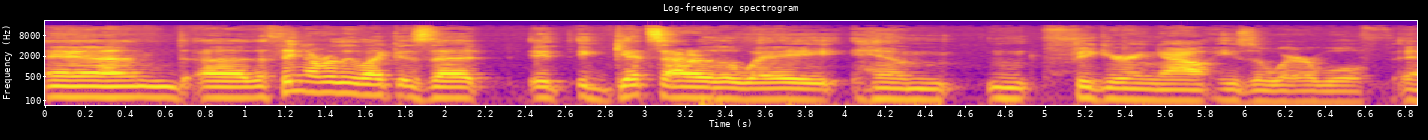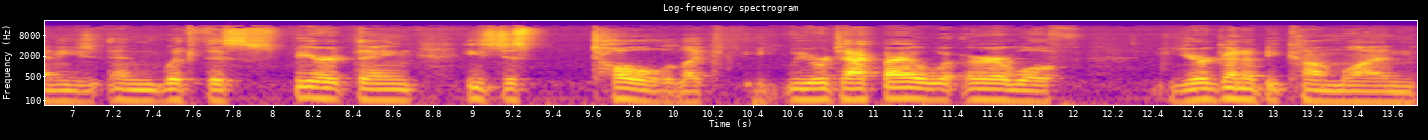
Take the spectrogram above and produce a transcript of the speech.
and uh, the thing I really like is that it, it gets out of the way him figuring out he's a werewolf, and he's and with this spirit thing, he's just told like we were attacked by a werewolf, you're gonna become one,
